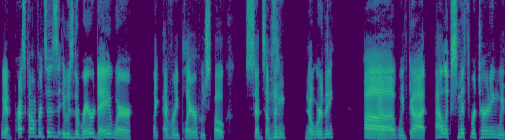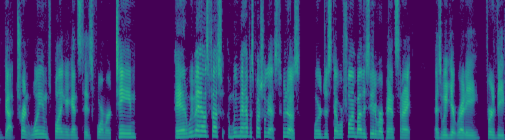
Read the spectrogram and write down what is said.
we had press conferences. It was the rare day where like every player who spoke said something noteworthy. Uh, yeah. We've got Alex Smith returning. We've got Trent Williams playing against his former team, and we may have a special, we may have a special guest. Who knows? We're just uh, we're flying by the seat of our pants tonight as we get ready for the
